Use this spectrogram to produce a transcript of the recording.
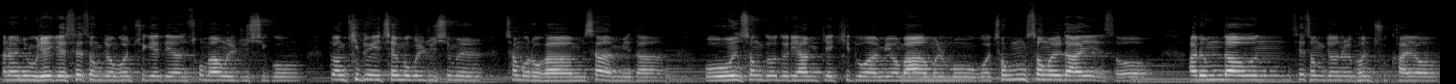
하나님 우리에게 새 성전 건축에 대한 소망을 주시고 또한 기도의 제목을 주심을 참으로 감사합니다. 온 성도들이 함께 기도하며 마음을 모으고 정성을 다해서 아름다운 새 성전을 건축하여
